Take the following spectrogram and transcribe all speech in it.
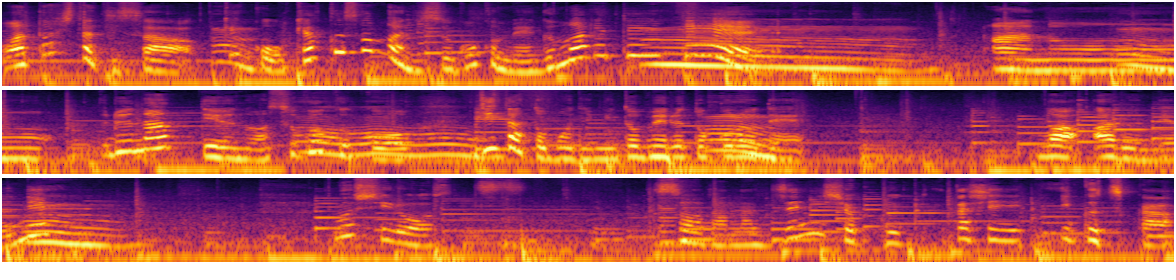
私たちさうん結構お客様にすごく恵まれていて、うんあのるなっていうのはすごくこう、自他ともに認めるところではあるんだよね。うん。むしろそうだな前職私いくつか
